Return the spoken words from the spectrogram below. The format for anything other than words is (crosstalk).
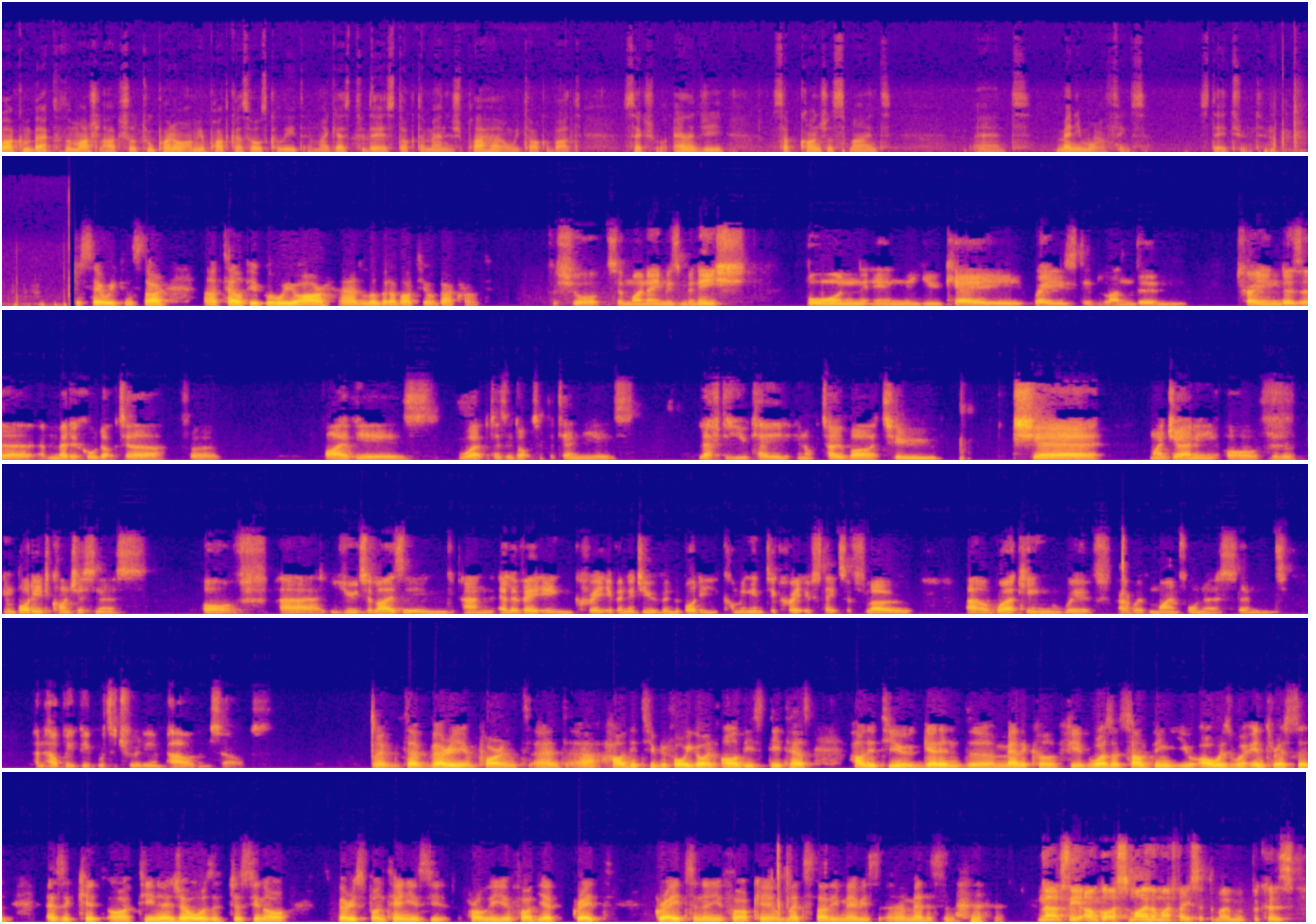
Welcome back to the Martial Arts Show 2.0. I'm your podcast host Khalid, and my guest today is Dr. Manish Plaha, and we talk about sexual energy, subconscious mind, and many more things. Stay tuned. Just say we can start. Uh, tell people who you are and a little bit about your background. For sure. So my name is Manish, born in the UK, raised in London, trained as a, a medical doctor for five years, worked as a doctor for 10 years, left the UK in October to share my journey of mm-hmm. embodied consciousness, of uh, utilizing and elevating creative energy within the body, coming into creative states of flow, uh, working with uh, with mindfulness and and helping people to truly empower themselves. That's very important. And uh, how did you, before we go in all these details, how did you get in the medical field? Was it something you always were interested as a kid or a teenager, or was it just, you know, very spontaneous? You, probably you thought you had great grades and then you thought, okay, let's study maybe uh, medicine. (laughs) now, see, I've got a smile on my face at the moment because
